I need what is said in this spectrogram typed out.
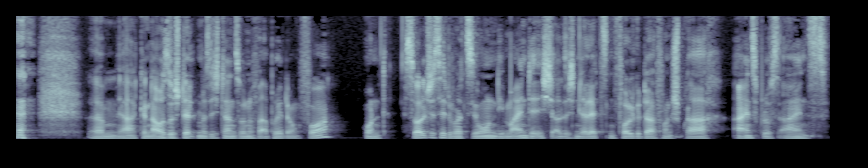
ähm, ja, genauso stellt man sich dann so eine Verabredung vor. Und solche Situationen, die meinte ich, als ich in der letzten Folge davon sprach, eins plus eins,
